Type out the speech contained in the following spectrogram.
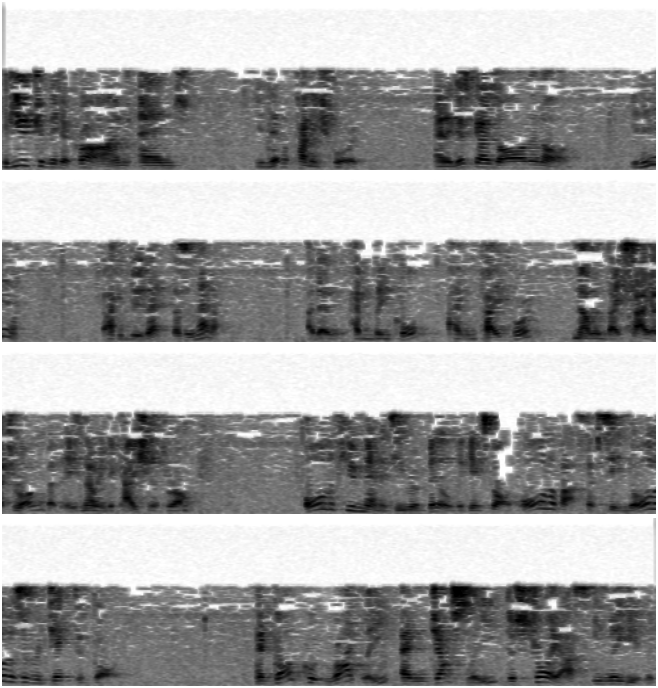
If you commit a crime and you're never punished for it, and it just goes on and on, you're there. I can do that, doesn't matter. I don't, haven't been caught, I haven't paid for it. No one, they say it's wrong, but there's no indication it's wrong. All of humanity rebelled against God. All of us have sinned. All of us have rejected God. And God could rightly and justly destroy us immediately.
